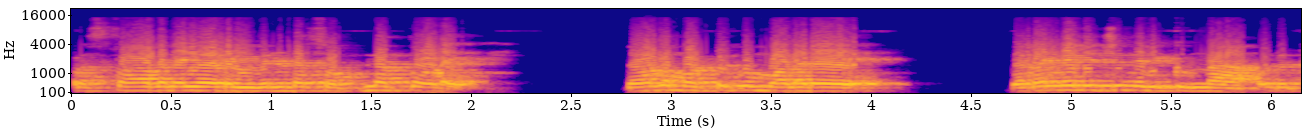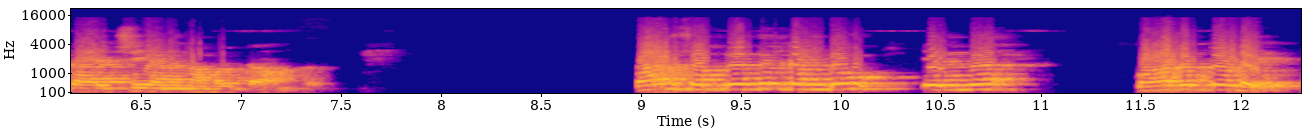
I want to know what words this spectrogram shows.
പ്രസ്താവനയോടെ ഇവരുടെ സ്വപ്നത്തോടെ ലോകമൊട്ടുക്കും വളരെ വിറങ്ങലിച്ചു നിൽക്കുന്ന ഒരു കാഴ്ചയാണ് നമ്മൾ കാണുന്നത്. താൻ സ്വപ്നത്തിൽ കണ്ടു എന്ന് വാദത്തോടെ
